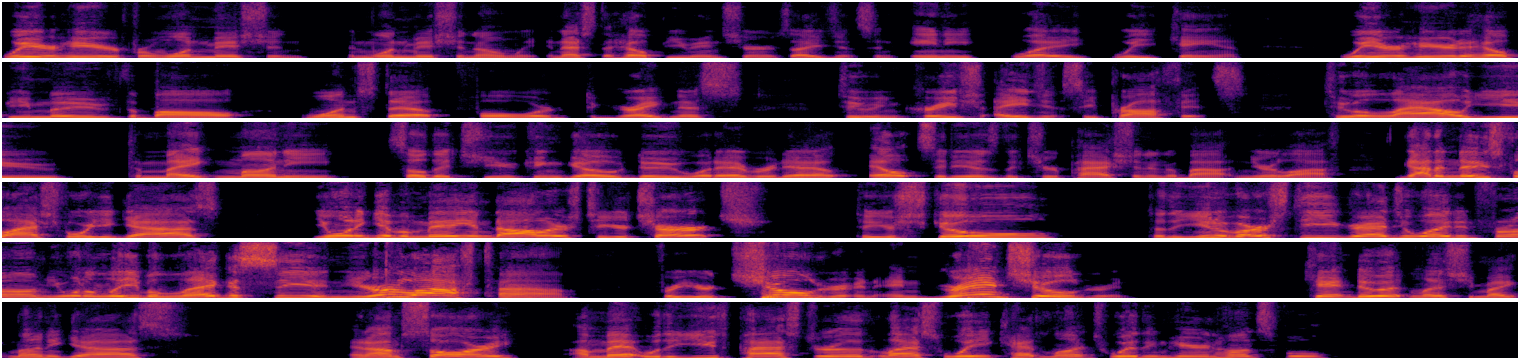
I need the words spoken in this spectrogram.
We are here for one mission and one mission only, and that's to help you insurance agents in any way we can. We are here to help you move the ball one step forward to greatness, to increase agency profits, to allow you to make money so that you can go do whatever it else it is that you're passionate about in your life. Got a news flash for you guys. You want to give a million dollars to your church, to your school, to the university you graduated from. You want to leave a legacy in your lifetime for your children and grandchildren. Can't do it unless you make money, guys. And I'm sorry. I met with a youth pastor last week, had lunch with him here in Huntsville.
